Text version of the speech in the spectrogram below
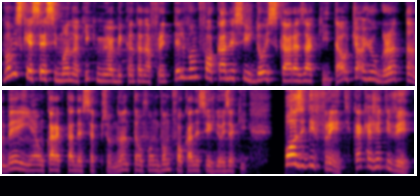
vamos esquecer esse mano aqui que meu webcam tá na frente dele, vamos focar nesses dois caras aqui, tá? O Charles Grant também é um cara que tá decepcionando, então vamos, vamos focar nesses dois aqui. Pose de frente, o que é que a gente vê?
